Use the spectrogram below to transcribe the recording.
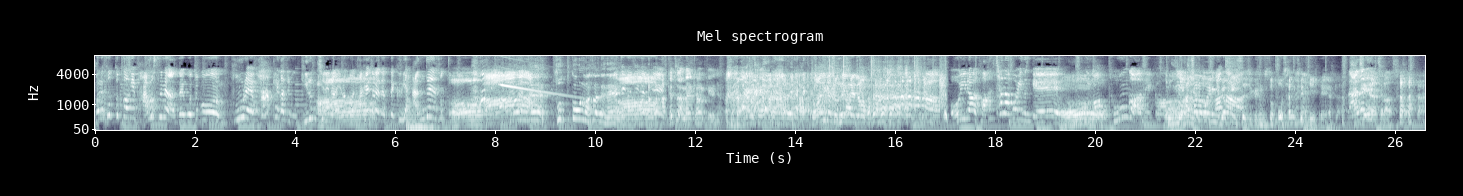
원래 솥뚜껑이 바로 쓰면 안 되고 조금 불에 확 해가지고 기름칠이랑 아. 이런 걸 다 해줘야 되는데 그게 안 된 솥뚜껑. 어. 그러면 솥뚜껑으로만 써야 되네. 그치 그치 그치. 캡틴 아메리카 할게 그냥. 좋아하니까 좋네, 그래도. 오히려 더 하찮아 보이는 게 오. 좋은 거? 좋은 거 아닐까. 좋은 예. 거 하찮아 보이는 게 몇. 개 있어, 지금. 또 포장들이. 나는 하찮아 진짜.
